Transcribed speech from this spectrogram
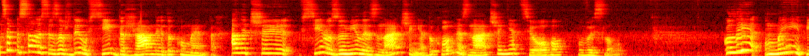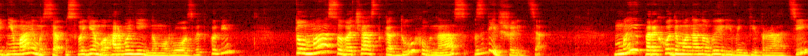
це писалося завжди у всіх державних документах. Але чи всі розуміли значення, духовне значення цього вислову? Коли ми піднімаємося у своєму гармонійному розвиткові, то масова частка духу в нас збільшується. Ми переходимо на новий рівень вібрацій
